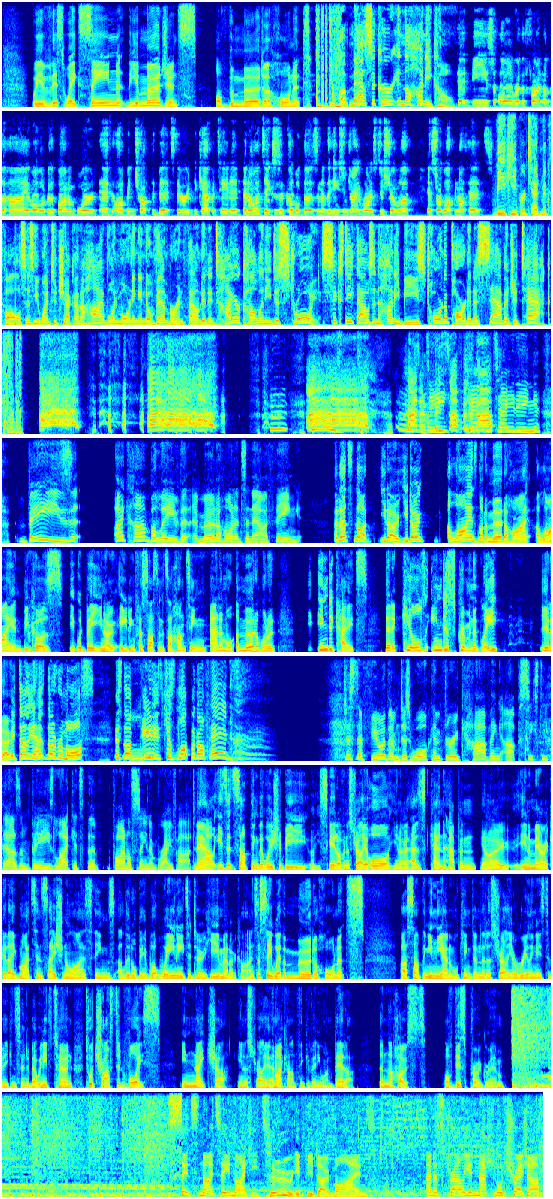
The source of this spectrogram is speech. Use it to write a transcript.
we have this week seen the emergence of the murder hornet. A massacre in the honeycomb. Dead bees all over the front of the hive, all over the bottom board, had all been chopped to bits. They were decapitated. And all it takes is a couple dozen of the Asian giant hornets to show up and start lopping off heads. Beekeeper Ted McFall says he went to check on a hive one morning in November and found an entire colony destroyed. 60,000 honeybees torn apart in a savage attack. Ah! Suffered enough? Decapitating bees. I can't believe that murder hornets are now a thing. And that's not, you know, you don't. A lion's not a murder hi, a lion because it would be, you know, eating for sustenance. It's a hunting animal. A murder hornet indicates that it kills indiscriminately. You know, it does. It has no remorse. It's not eating. It's just lopping off heads. Just a few of them just walking through, carving up 60,000 bees like it's the final scene of Braveheart. Now, is it something that we should be uh, scared of in Australia, or you know, as can happen, you know, in America, they might sensationalize things a little bit. What we need to do here, Matt Okine, to see whether murder hornets are something in the animal kingdom that Australia really needs to be concerned about. We need to turn to a trusted voice in nature in Australia, and I can't think of anyone better than the host of this program. Since 1992, if you don't mind, an Australian national treasure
